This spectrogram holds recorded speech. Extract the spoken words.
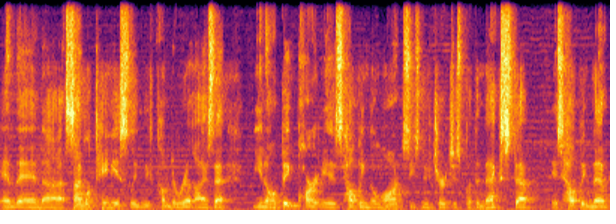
And then uh, simultaneously, we've come to realize that, you know, a big part is helping to launch these new churches. But the next step is helping them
